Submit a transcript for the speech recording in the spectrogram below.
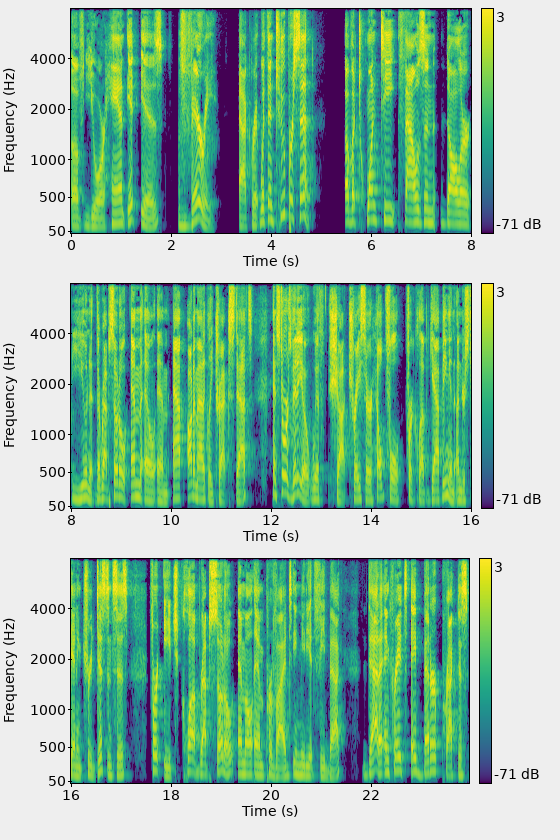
of your hand. It is very accurate within 2% of a $20,000 unit. The Rapsodo MLM app automatically tracks stats and stores video with Shot Tracer, helpful for club gapping and understanding true distances for each club. Rapsodo MLM provides immediate feedback, data, and creates a better practice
